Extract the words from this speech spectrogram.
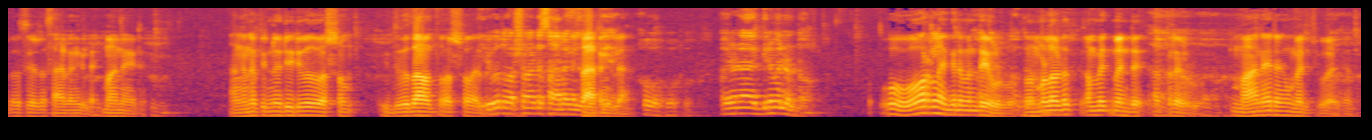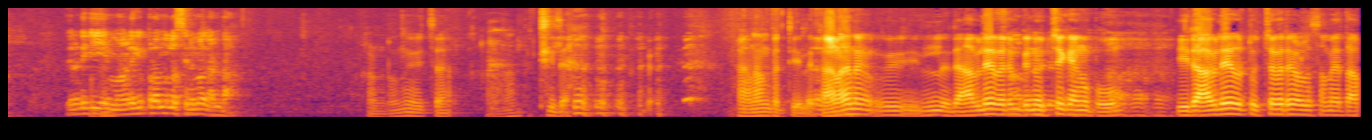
ഫിറോസിയുടെ സാരംഗിലെ മാനേജർ. അങ്ങനെ പിന്നെ ഒരു ഇരുപത് വർഷം ഇരുപതാമത്തെ വർഷമായിരുന്നു. ഇരുപത് വർഷമായിട്ട് ഓ അവരുടെ അഗ്രിമെന്റ് ഉണ്ടോ? ഓ ഓറൽ അഗ്രിമെന്റേ ഉള്ളൂ. നമ്മളോട് കമ്മിറ്റ്മെന്റ് അത്രേ ഉള്ളൂ. മാനേരംഗം മരിച്ചു പോയത് ഇതിനിടയ്ക്ക് ഈ മാളികപ്പുറം എന്നുള്ള സിനിമ കണ്ട? കണ്ടോന്ന് ചോദിച്ചാ കാണാൻ പറ്റിയില്ല. കാണാൻ പറ്റിയില്ല. കാണാൻ രാവിലെ വരും പിന്നെ ഉച്ചയ്ക്ക് അങ്ങ് പോവും. ഈ രാവിലെ തൊട്ട് ഉച്ച വരെയുള്ള സമയത്ത് ആ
